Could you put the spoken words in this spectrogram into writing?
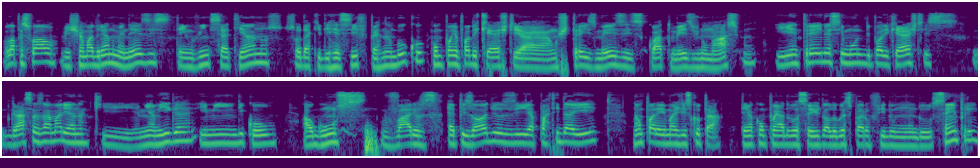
Olá pessoal, me chamo Adriano Menezes, tenho 27 anos, sou daqui de Recife, Pernambuco. Acompanho podcast há uns 3 meses, 4 meses no máximo. E entrei nesse mundo de podcasts graças a Mariana, que é minha amiga e me indicou alguns, vários episódios e a partir daí não parei mais de escutar. Tenho acompanhado vocês do Alugas para o Fim do Mundo sempre,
